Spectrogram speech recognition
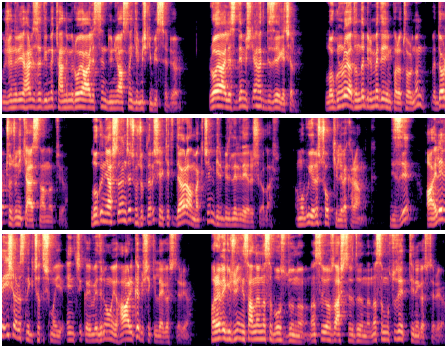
Bu jeneriği her izlediğimde kendimi Roy ailesinin dünyasına girmiş gibi hissediyorum. Roy ailesi demişken hadi diziye geçelim. Logan Roy adında bir medya imparatorunun ve dört çocuğun hikayesini anlatıyor. Logan yaşlanınca çocukları şirketi devralmak için birbirleriyle yarışıyorlar. Ama bu yarış çok kirli ve karanlık. Dizi aile ve iş arasındaki çatışmayı, entrikayı ve dramayı harika bir şekilde gösteriyor. Para ve gücün insanları nasıl bozduğunu, nasıl yozlaştırdığını, nasıl mutsuz ettiğini gösteriyor.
